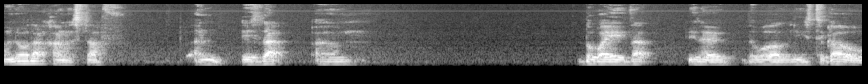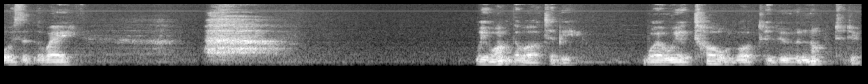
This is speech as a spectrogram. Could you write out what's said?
and all that kind of stuff. And is that um, the way that you know the world needs to go, or is it the way we want the world to be, where we're told what to do and not to do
